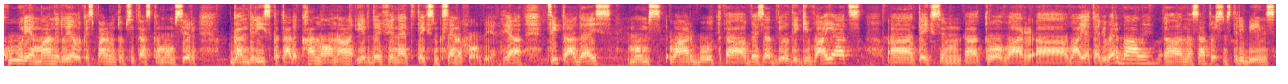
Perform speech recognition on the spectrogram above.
kuriem man ir lielākais pārmetums, ir tas, ka mums ir gandrīz tāda kanonā ir definēta teiksim, ksenofobija. Ja? Citādais mums var būt uh, bezatbildīgi vajāts, uh, teiksim, uh, to var uh, vajāt arī verbāli uh, no satversmes tribīnes,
